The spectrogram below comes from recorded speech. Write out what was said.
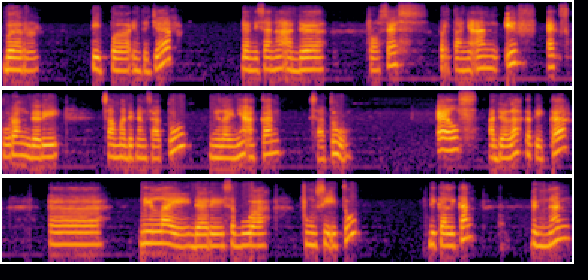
bertipe integer dan di sana ada proses pertanyaan if x kurang dari sama dengan satu, nilainya akan satu. Else adalah ketika eh, nilai dari sebuah fungsi itu dikalikan dengan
